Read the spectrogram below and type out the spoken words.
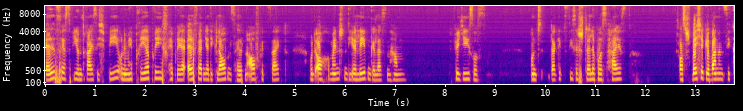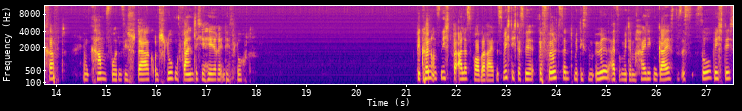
11, Vers 34b und im Hebräerbrief, Hebräer 11 werden ja die Glaubenshelden aufgezeigt und auch Menschen, die ihr Leben gelassen haben für Jesus. Und da gibt es diese Stelle, wo es heißt, aus Schwäche gewannen sie Kraft, im Kampf wurden sie stark und schlugen feindliche Heere in die Flucht. Wir können uns nicht für alles vorbereiten. Es ist wichtig, dass wir gefüllt sind mit diesem Öl, also mit dem Heiligen Geist. Das ist so wichtig.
